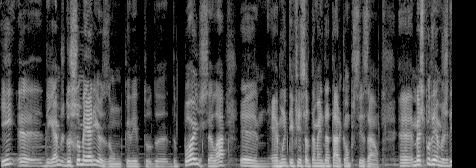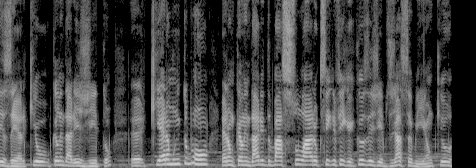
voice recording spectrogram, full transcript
e, eh, digamos, dos sumérios, um bocadito de, depois, sei lá, eh, é muito difícil também datar com precisão. Eh, mas podemos dizer que o calendário egito que era muito bom. Era um calendário de base solar, o que significa que os egípcios já sabiam que o,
